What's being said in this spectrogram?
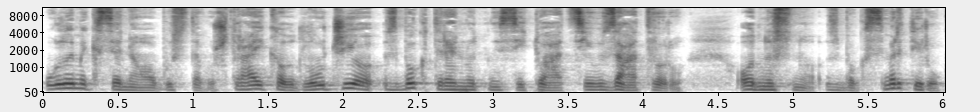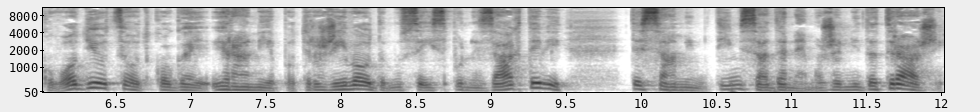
Ulemek se na obustavu štrajka odlučio zbog trenutne situacije u zatvoru, odnosno zbog smrti rukovodioca od koga je i ranije potraživao da mu se ispune zahtevi, te samim tim sada ne može ni da traži,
